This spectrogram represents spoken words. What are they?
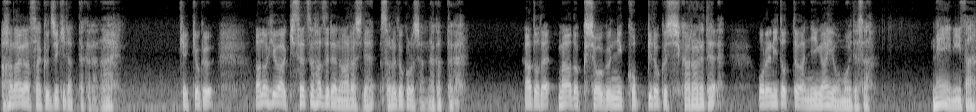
花が咲く時期だったからな。結局あの日は季節外れの嵐でそれどころじゃなかったが。後でマードック将軍にこっぴどく叱られて俺にとっては苦い思い出さ。ねえ兄さん。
